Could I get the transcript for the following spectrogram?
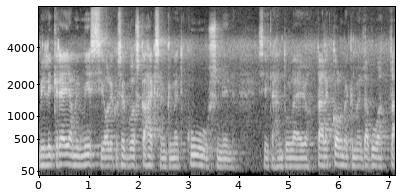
Billy Grahamin missio, oliko se vuosi 86, niin siitähän tulee jo päälle 30 vuotta.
